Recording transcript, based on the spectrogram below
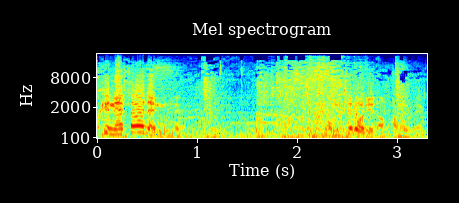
놓긴 했어야 됐는데. 너무 트롤이다, 방금.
